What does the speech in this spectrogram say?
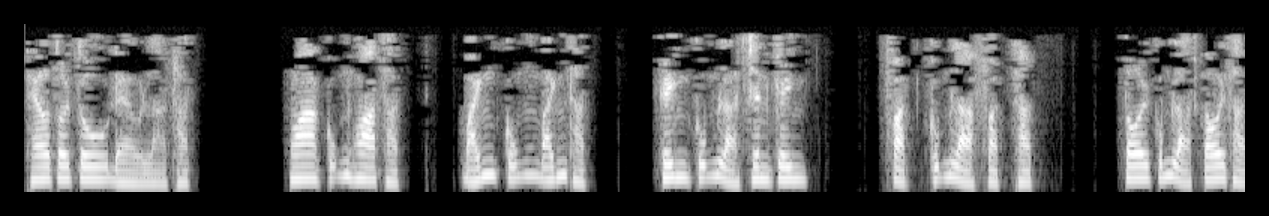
Theo tôi tu đều là thật. Hoa cũng hoa thật, bánh cũng bánh thật, kinh cũng là chân kinh, Phật cũng là Phật thật, tôi cũng là tôi thật,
